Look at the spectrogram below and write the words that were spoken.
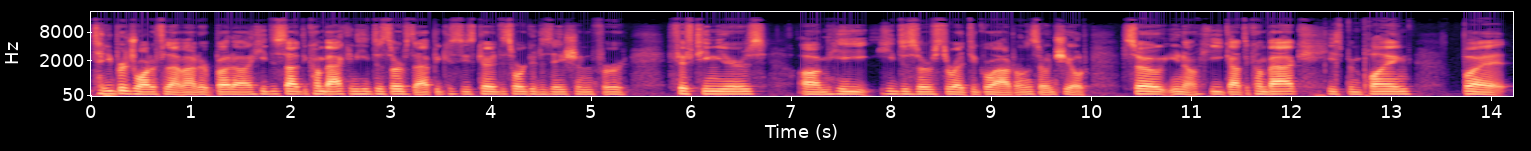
Teddy Bridgewater for that matter, but uh, he decided to come back and he deserves that because he's carried this organization for 15 years. Um, he he deserves the right to go out on his own shield. So you know he got to come back. He's been playing, but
